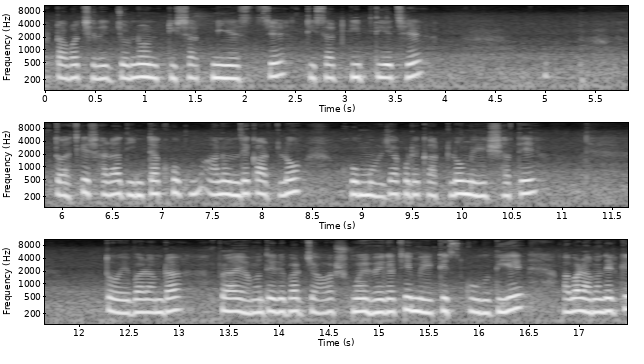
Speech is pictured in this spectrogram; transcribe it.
একটা আমার ছেলের জন্য টি শার্ট নিয়ে এসছে টি শার্ট গিফট দিয়েছে। তো আজকে সারা দিনটা খুব আনন্দে কাটলো, খুব মজা করে কাটলো মেয়ের সাথে। তো এবার আমরা প্রায় আমাদের এবার যাওয়ার সময় হয়ে গেছে। মেয়েকে স্কুল দিয়ে আবার আমাদেরকে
